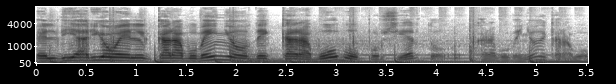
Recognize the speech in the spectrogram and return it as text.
El diario El Carabobeño de Carabobo, por cierto, Carabobeño de Carabobo.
